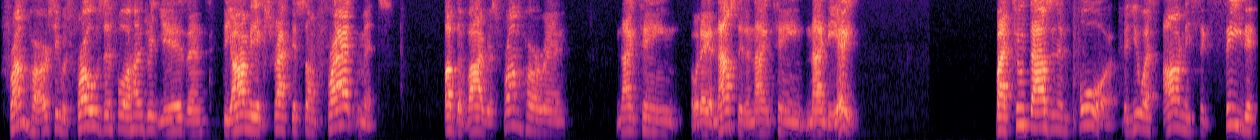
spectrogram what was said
from her. She was frozen for 100 years, and the army extracted some fragments of the virus from her in 19, or they announced it in 1998. By 2004, the U.S. Army succeeded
